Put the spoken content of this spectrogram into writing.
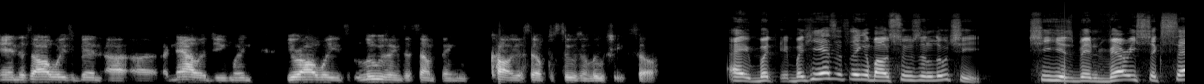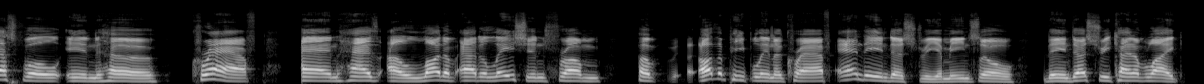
And there's always been a, a analogy when you're always losing to something, call yourself the Susan Lucci. So, hey, but but here's the thing about Susan Lucci, she has been very successful in her craft and has a lot of adulation from of other people in the craft and the industry. I mean, so the industry kind of like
